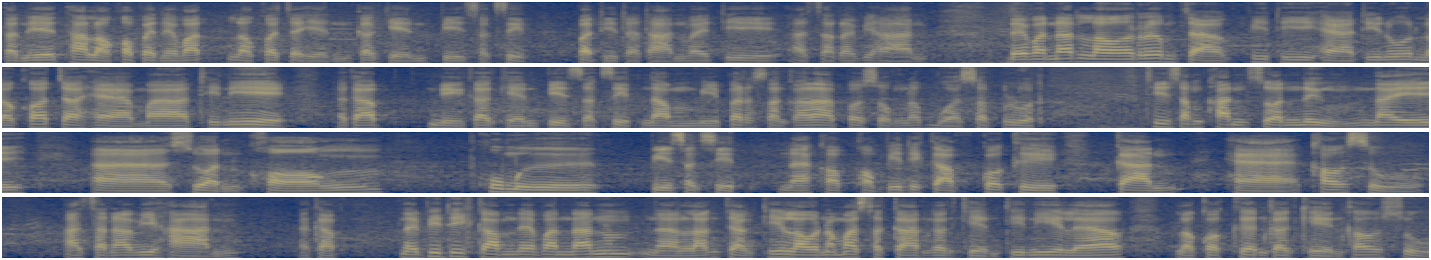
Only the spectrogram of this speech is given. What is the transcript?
ตอนนี้ถ้าเราเข้าไปในวัดเราก็จะเห็นกางเขนปีศักดิ์สิทธิ์ปฏิฐานไว้ที่อาสาวิหาร ในวันนั้นเราเริ่มจากพิธีแห่ที่นู้นเราก็จะแห่มาที่นี่นะครับ มีกางเขนปีศักดิ์สิทธิ์นำมีพระสังฆราชประสงค์นักบวชสัพพรุษที่สำคัญส่วนหนึ่งในส่วนของคู่มือปีศักดิ์สิทธิ์นะครับของพิธีกรรมก็คือการแห่เข้าสู่อาสนวิหารนะครับ ในพิธีกรรมในวันนั้นนะหลังจากที่เรานมัสการกางเขนที่นี่แล้ว เราก็เคลื่อนกางเขนเข้าสู่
